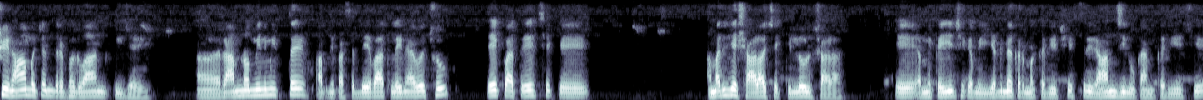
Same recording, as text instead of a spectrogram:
શ્રી રામચંદ્ર ભગવાન કી જય. રામનવમી નિમિત્તે આપની પાસે બે વાત લઈને આવ્યો છું. એક વાત એ છે કે અમારી જે શાળા છે, કિલ્લોલ શાળા, એ અમે કહીએ છીએ કે અમે યજ્ઞ કર્મ કરીએ છીએ, શ્રી રામજીનું કામ કરીએ છીએ.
